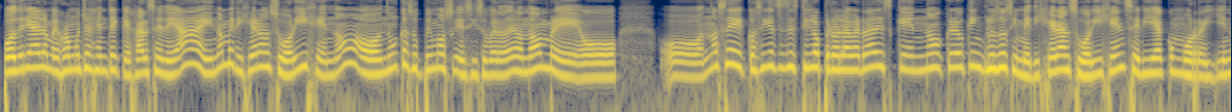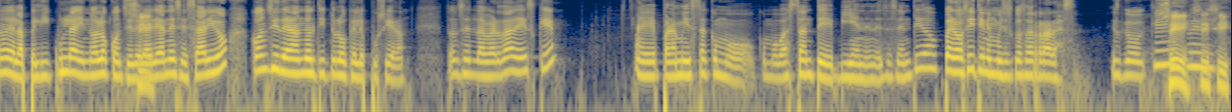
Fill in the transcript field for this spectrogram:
podría a lo mejor mucha gente quejarse de, ay, no me dijeron su origen, ¿no? O nunca supimos que si su verdadero nombre, o, o no sé, cosillas de ese estilo, pero la verdad es que no, creo que incluso si me dijeran su origen sería como relleno de la película y no lo consideraría necesario considerando el título que le pusieron. Entonces, la verdad es que eh, para mí está como, como bastante bien en ese sentido, pero sí tiene muchas cosas raras. Es como. Sí, sí, sí.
